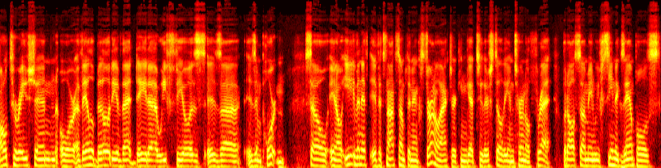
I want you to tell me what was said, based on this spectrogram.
alteration or availability of that data we feel is is uh is important so, you know, even if, if it's not something an external actor can get to, there's still the internal threat. But also, I mean, we've seen examples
